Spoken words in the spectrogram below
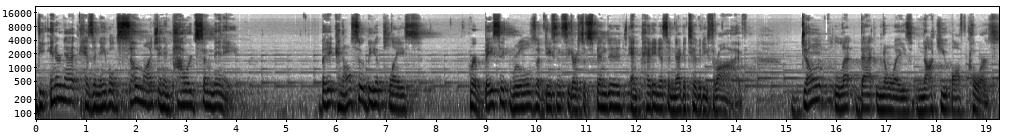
The internet has enabled so much and empowered so many, but it can also be a place where basic rules of decency are suspended and pettiness and negativity thrive. Don't let that noise knock you off course.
